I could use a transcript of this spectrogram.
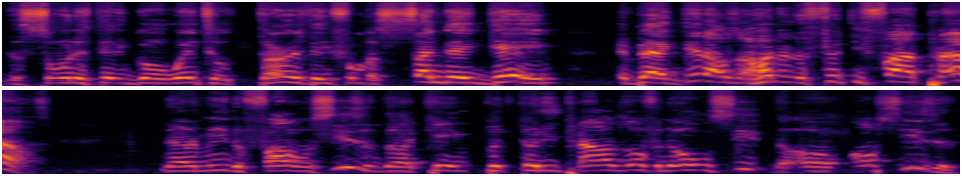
the soreness didn't go away till Thursday from a Sunday game. And back then I was 155 pounds. You know what I mean? The following season, though, I came put 30 pounds off in the whole season, the uh, off season.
